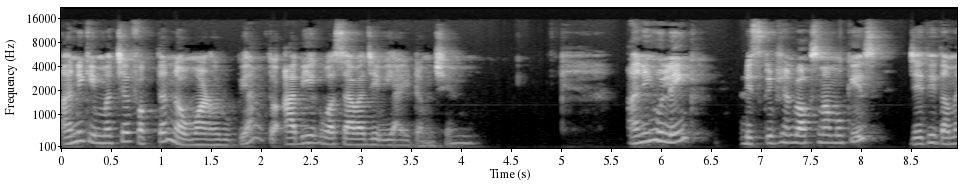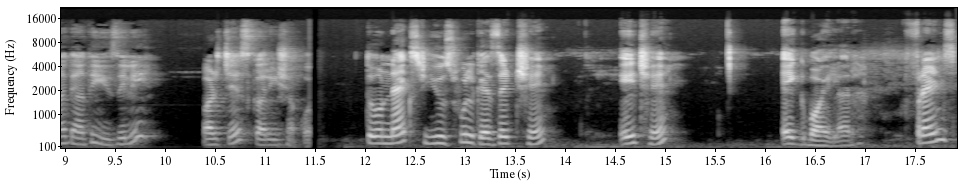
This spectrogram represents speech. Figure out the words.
આની કિંમત છે ફક્ત નવ્વાણું રૂપિયા. તો આ બી એક વસાવા જેવી આઇટમ છે. આની હું લિંક ડિસ્ક્રિપ્શન બોક્સમાં મૂકીશ, જેથી તમે ત્યાંથી ઇઝીલી પરચેસ કરી શકો. તો નેક્સ્ટ યુઝફુલ ગેઝેટ છે, એ છે એગ બોઇલર ફ્રેન્ડ્સ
